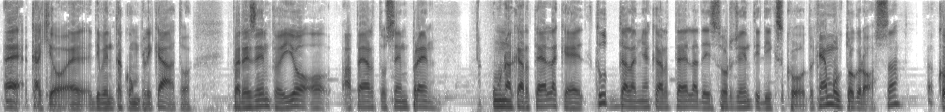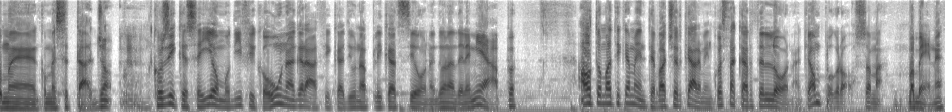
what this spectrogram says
eh, cacchio, eh, diventa complicato. Per esempio io ho aperto sempre una cartella che è tutta la mia cartella dei sorgenti di Xcode, che è molto grossa come, come settaggio, così che se io modifico una grafica di un'applicazione, di una delle mie app, automaticamente va a cercarmi in questa cartellona, che è un po' grossa, ma va bene,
